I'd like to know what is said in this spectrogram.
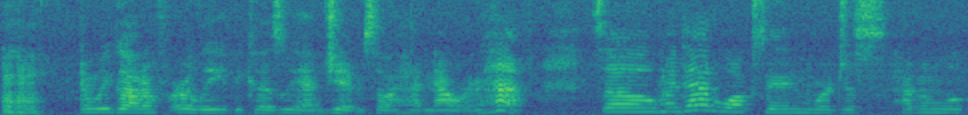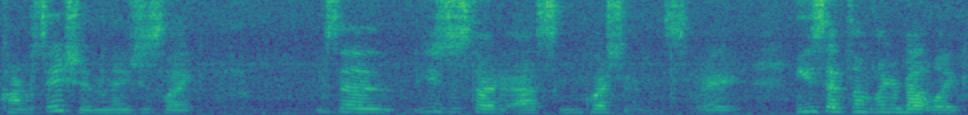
Mm-hmm. and we got off early because we had gym, so I had an hour and a half. So my dad walks in, and we're just having a little conversation, and he's just like, he said, he just started asking questions, right? And he said something about like,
